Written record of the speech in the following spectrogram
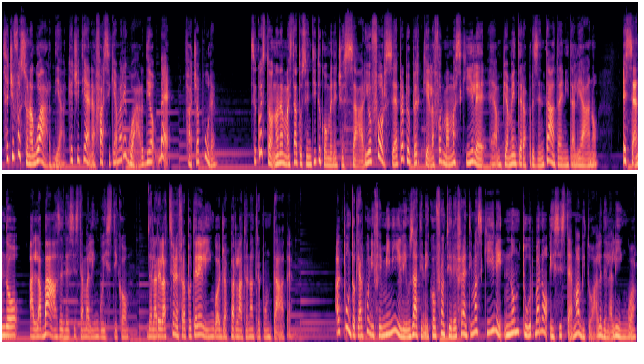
se ci fosse una guardia che ci tiene a farsi chiamare guardio, beh, faccia pure. Se questo non è mai stato sentito come necessario, forse è proprio perché la forma maschile è ampiamente rappresentata in italiano, essendo alla base del sistema linguistico. Della relazione fra potere e lingua ho già parlato in altre puntate al punto che alcuni femminili usati nei confronti dei referenti maschili non turbano il sistema abituale della lingua.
